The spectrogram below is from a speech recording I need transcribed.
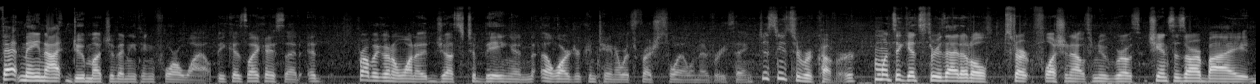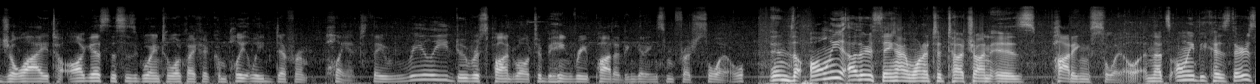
That may not do much of anything for a while because, like I said, it, probably going to want to adjust to being in a larger container with fresh soil and everything. Just needs to recover. Once it gets through that, it'll start flushing out with new growth. Chances are by July to August, this is going to look like a completely different plant. They really do respond well to being repotted and getting some fresh soil. And the only other thing I wanted to touch on is potting soil. And that's only because there's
